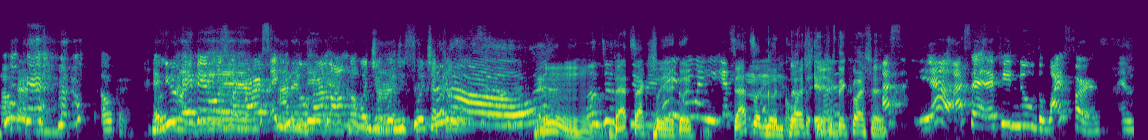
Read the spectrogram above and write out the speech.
Okay. okay. If you if it was reverse and I you knew her longer, would you would you switch up your No. Hmm, I'm just that's kidding. actually a good. That's a good That's an question. interesting question. I s- yeah, I said if he knew the wife first and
